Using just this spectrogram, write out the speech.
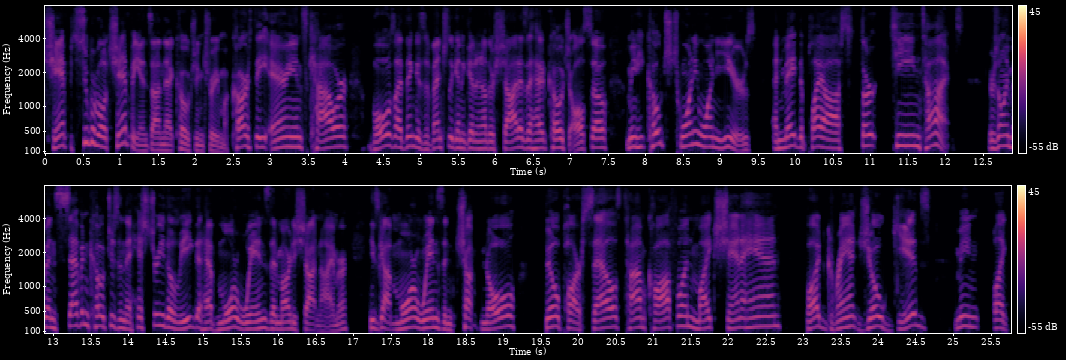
champ Super Bowl champions on that coaching tree. McCarthy, Arians, Cowher, Bowles. I think is eventually going to get another shot as a head coach. Also, I mean, he coached 21 years and made the playoffs 13 times. There's only been seven coaches in the history of the league that have more wins than Marty Schottenheimer. He's got more wins than Chuck Noll, Bill Parcells, Tom Coughlin, Mike Shanahan, Bud Grant, Joe Gibbs. I mean, like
